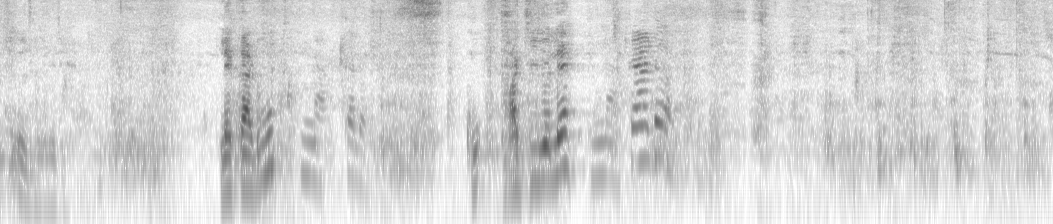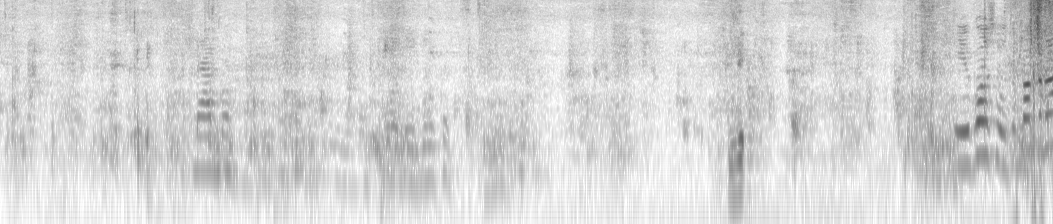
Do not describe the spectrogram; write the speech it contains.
રહી. લે કાઢવું ના કાઢો કુ- થાકી ગયો લે ના કાઢો ડાબો ઓલી નો કર. લે એકો છે તો પકડો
